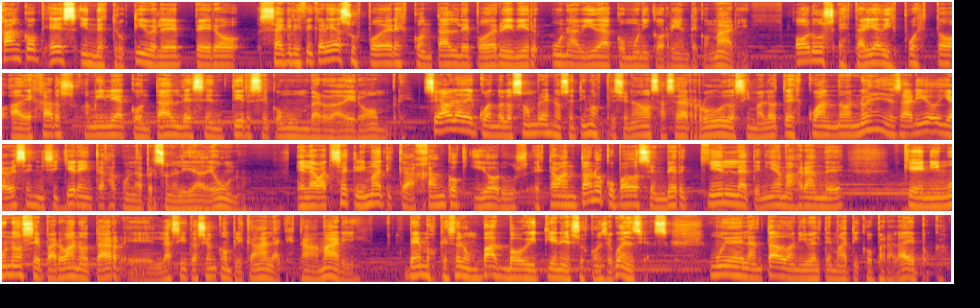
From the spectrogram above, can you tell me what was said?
Hancock es indestructible, pero sacrificaría sus poderes con tal de poder vivir una vida común y corriente con Mari. Horus estaría dispuesto a dejar su familia con tal de sentirse como un verdadero hombre. Se habla de cuando los hombres nos sentimos presionados a ser rudos y malotes cuando no es necesario y a veces ni siquiera encaja con la personalidad de uno. En la batalla climática, Hancock y Horus estaban tan ocupados en ver quién la tenía más grande que ninguno se paró a notar eh, la situación complicada en la que estaba Mari. Vemos que ser un bad boy tiene sus consecuencias, muy adelantado a nivel temático para la época.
